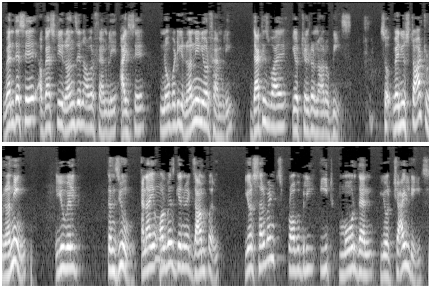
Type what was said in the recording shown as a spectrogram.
When they say obesity runs in our family, I say nobody run in your family that is why your children are obese. So when you start running, you will consume. And I mm. always give an example. Your servants probably eat more than your child eats,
